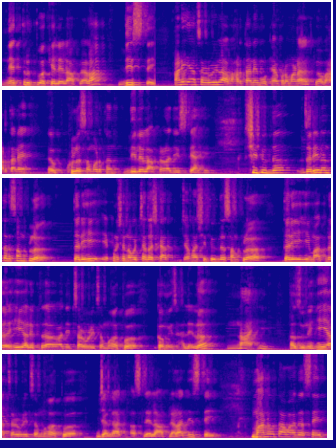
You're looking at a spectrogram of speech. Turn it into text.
नेतृत्व केलेलं आपल्याला दिसते. आणि या चळवळीला भारताने मोठ्या प्रमाणात किंवा भारताने खुलं समर्थन दिलेलं आपल्याला दिसते आहे. शीतयुद्ध जरी नंतर संपलं तरीही एकोणीशे नव्वदच्या दशकात जेव्हा शीतयुद्ध संपलं तरीही मात्र ही अलिप्तवादी चळवळीचं महत्त्व कमी झालेलं नाही. अजूनही या चळवळीचं महत्त्व जगात असलेलं आपल्याला दिसते. मानवतावाद असेल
